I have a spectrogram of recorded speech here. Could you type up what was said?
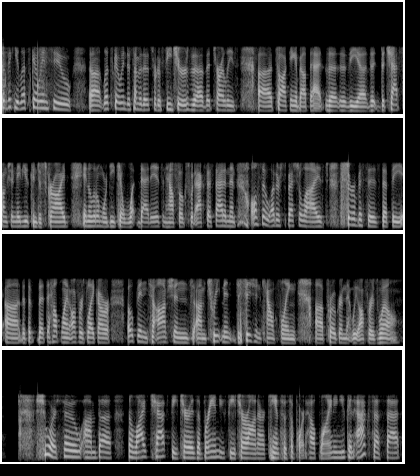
So, Vicki, let's go into uh, let's go into some of those sort of features uh, that Charlie's uh, talking about. That the the, uh, the the chat function. Maybe you can describe in a little more detail what that is and how folks would access that, and then also other specialized services that the uh, that the that the helpline offers, like our open to options um, treatment decision counseling uh, program that we offer as well. Sure. So um, the the live chat feature is a brand new feature on our cancer support helpline, and you can access that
